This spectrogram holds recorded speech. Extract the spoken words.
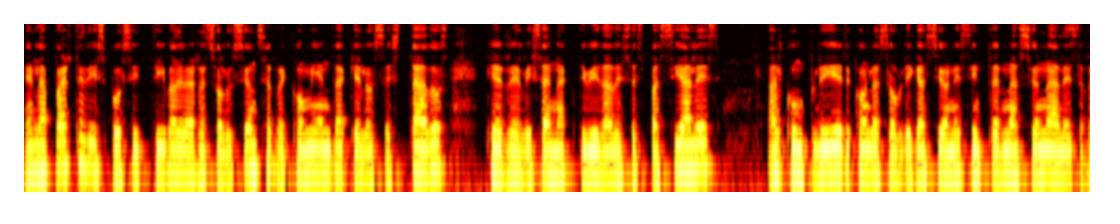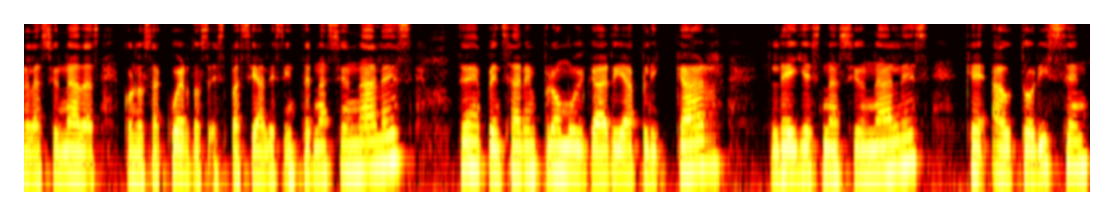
En la parte dispositiva de la resolución se recomienda que los estados que realizan actividades espaciales al cumplir con las obligaciones internacionales relacionadas con los acuerdos espaciales internacionales, deben pensar en promulgar y aplicar leyes nacionales que autoricen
